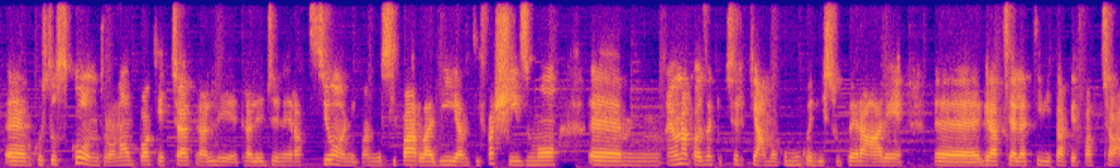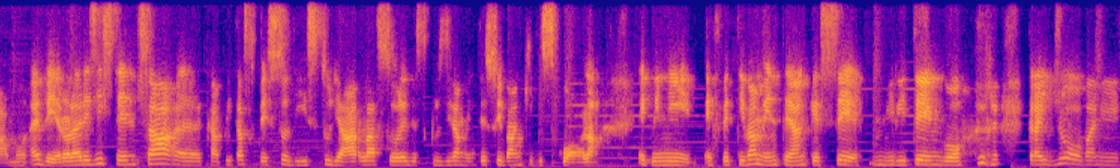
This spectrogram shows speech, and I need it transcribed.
eh, questo scontro no, un po' che c'è tra le, tra le, generazioni quando si parla di antifascismo ehm, è una cosa che che cerchiamo comunque di superare eh, grazie alle attività che facciamo. È vero, la resistenza eh, capita spesso di studiarla solo ed esclusivamente sui banchi di scuola e quindi effettivamente anche se mi ritengo tra i giovani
